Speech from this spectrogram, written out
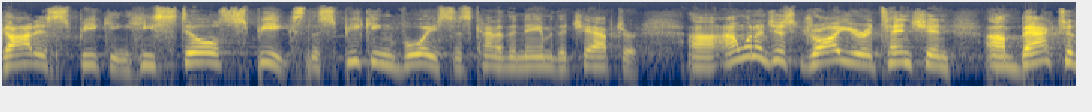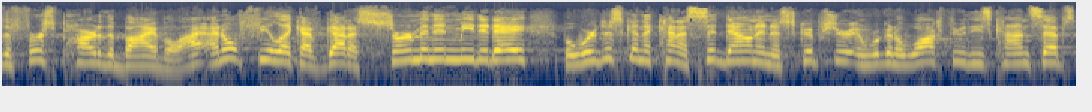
God is speaking. He still speaks. The speaking voice is kind of the name of the chapter. Uh, I want to just draw your attention um, back to the first part of the Bible. I, I, don't feel like I've got a sermon in me today, but we're just going to kind of sit down in a scripture and we're going to walk through these concepts,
